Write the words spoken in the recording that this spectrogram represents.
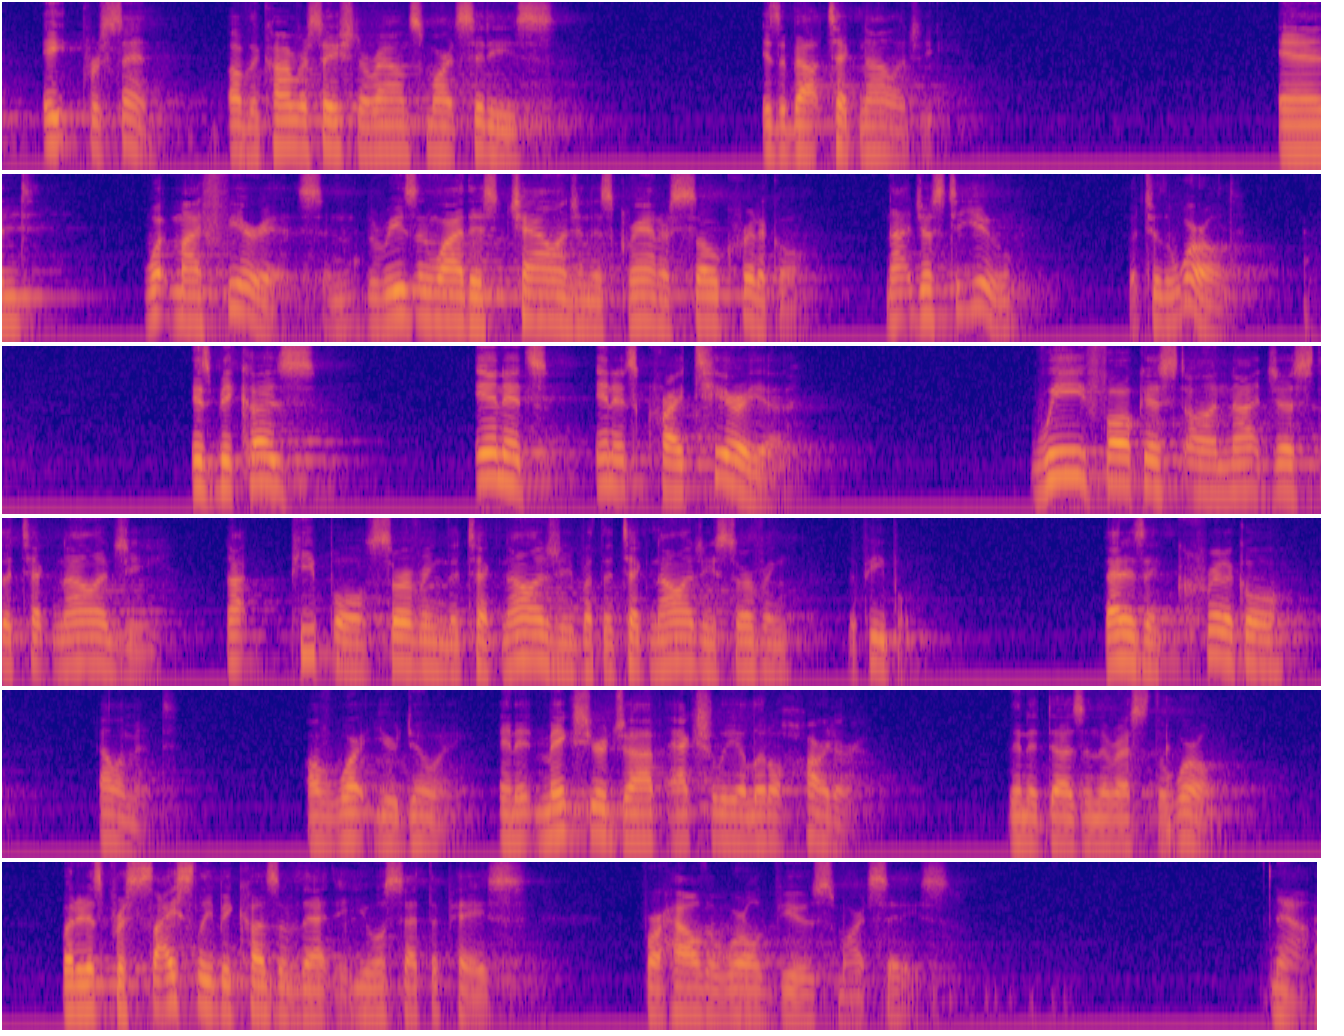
of the conversation around smart cities is about technology. And what my fear is, and the reason why this challenge and this grant are so critical not just to you, but to the world, is because in its, in its criteria, we focused on not just the technology, not people serving the technology, but the technology serving the people. That is a critical element of what you're doing. And it makes your job actually a little harder than it does in the rest of the world. But it is precisely because of that that you will set the pace for how the world views smart cities. Now,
